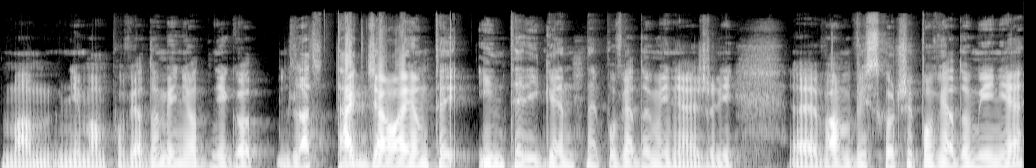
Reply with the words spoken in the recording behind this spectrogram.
mam, nie mam powiadomień od niego. Dla, tak działają te inteligentne powiadomienia. Jeżeli e, Wam wyskoczy powiadomienie,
